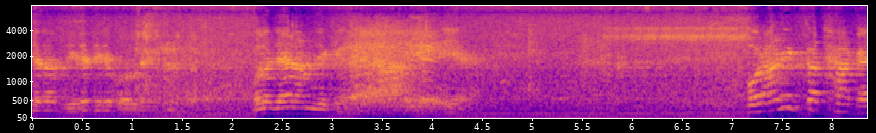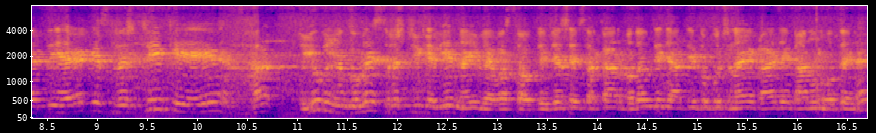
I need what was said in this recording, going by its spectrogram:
जरा धीरे धीरे बोल रहे हैं। बोलो, जयराम जी की। पौराणिक कथा कहती है कि सृष्टि के हर युग युग में सृष्टि के लिए नई व्यवस्था होती है। जैसे सरकार बदलती जाती है तो कुछ नए कायदे कानून होते हैं।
